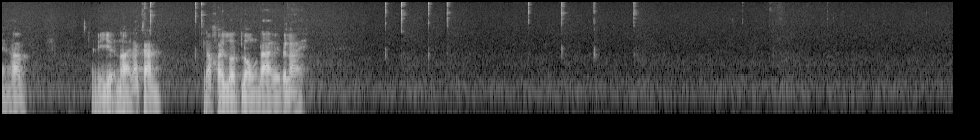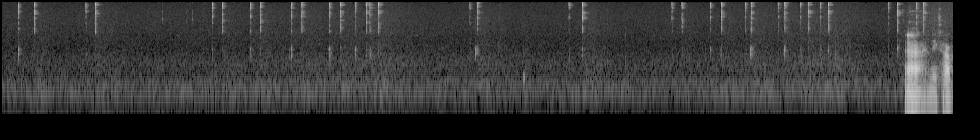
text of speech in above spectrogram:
นะครับ อันนี้เยอะหน่อยแล้วกัน เราค่อยลดลงได้ไม่เป็นไร อ่านี่ครับ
